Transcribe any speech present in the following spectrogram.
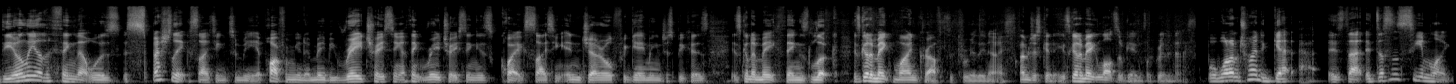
the only other thing that was especially exciting to me, apart from, you know, maybe ray tracing, I think ray tracing is quite exciting in general for gaming just because it's to make things look, it's to make Minecraft look really nice. I'm just kidding, it's to make lots of games look really nice. But what I'm trying to get at is that it doesn't seem like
